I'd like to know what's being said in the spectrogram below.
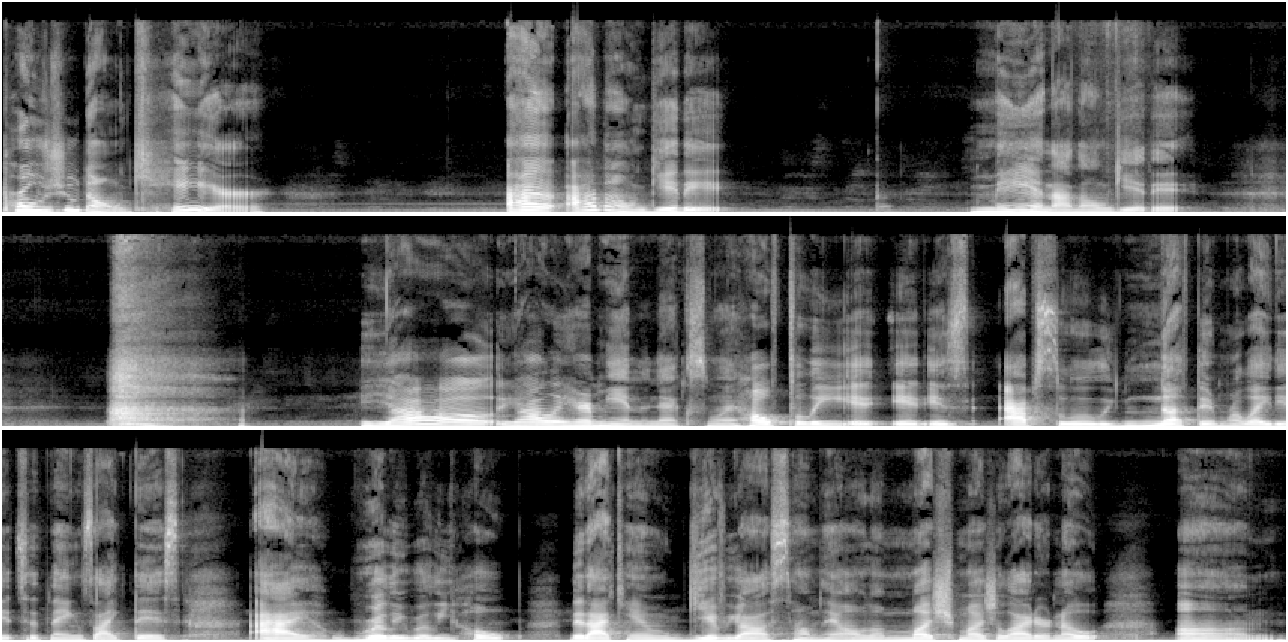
proves you don't care. I I don't get it. Man, I don't get it. y'all y'all will hear me in the next one. Hopefully it, it is absolutely nothing related to things like this. I really, really hope that I can give y'all something on a much, much lighter note. Um,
